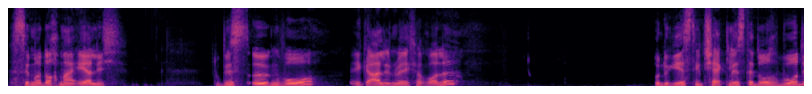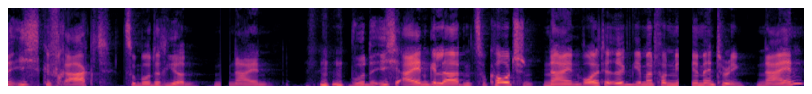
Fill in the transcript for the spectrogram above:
sind wir doch mal ehrlich. Du bist irgendwo, egal in welcher Rolle, und du gehst die Checkliste durch. Wurde ich gefragt zu moderieren? Nein. Wurde ich eingeladen zu coachen? Nein. Wollte irgendjemand von mir Mentoring? Nein.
